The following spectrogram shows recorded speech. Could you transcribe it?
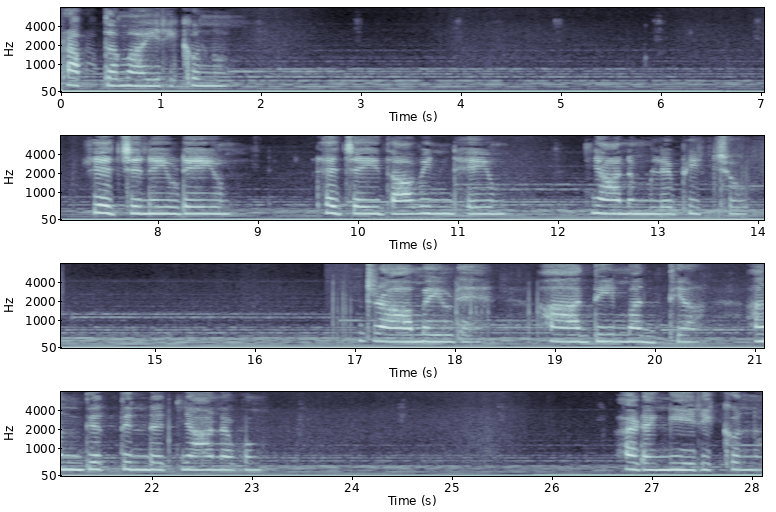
പ്രാപ്തമായിരിക്കുന്നു. രചനയുടെയും രചയിതാവിന്റെയും ജ്ഞാനം ലഭിച്ചു. ഡ്രാമയുടെ ആദി മധ്യ അന്ത്യത്തിന്റെ ജ്ഞാനവും അടങ്ങിയിരിക്കുന്നു.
